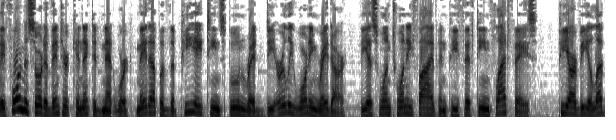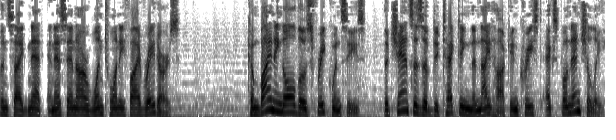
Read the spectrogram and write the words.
They formed a sort of interconnected network made up of the P-18 Spoon Rest D early warning radar, the S-125 and P-15 flat face, PRV-11 side net and SNR-125 radars. Combining all those frequencies, the chances of detecting the Nighthawk increased exponentially.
